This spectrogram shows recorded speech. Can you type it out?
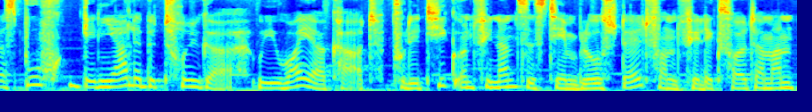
Das Buch Geniale Betrüger, wie Wirecard Politik und Finanzsystem bloßstellt von Felix Holtermann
